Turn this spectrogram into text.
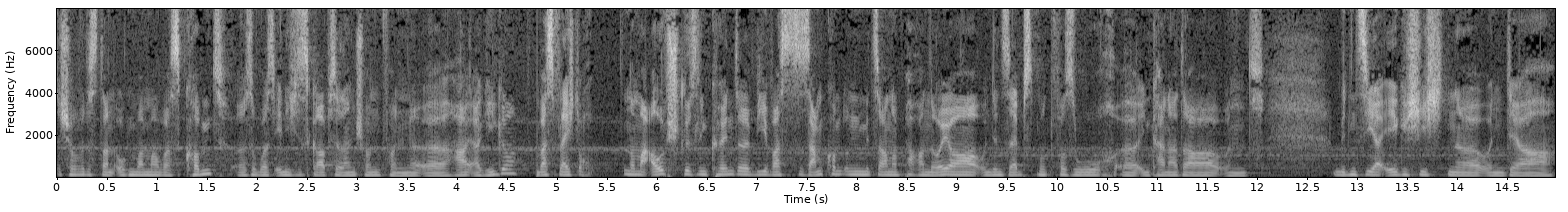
Ich hoffe, dass dann irgendwann mal was kommt. Äh, sowas ähnliches gab es ja dann schon von äh, HR Giga. Was vielleicht auch nochmal aufschlüsseln könnte, wie was zusammenkommt und mit seiner Paranoia und dem Selbstmordversuch äh, in Kanada und mit den CIA-Geschichten äh, und der,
